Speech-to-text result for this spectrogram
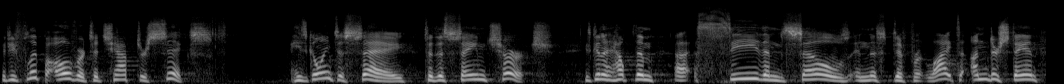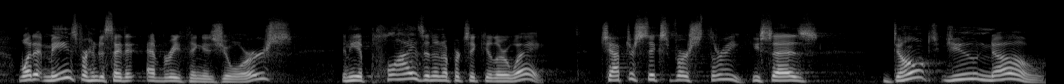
If you flip over to chapter 6, he's going to say to the same church, He's going to help them uh, see themselves in this different light, to understand what it means for him to say that everything is yours. And he applies it in a particular way. Chapter 6, verse 3, he says, Don't you know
